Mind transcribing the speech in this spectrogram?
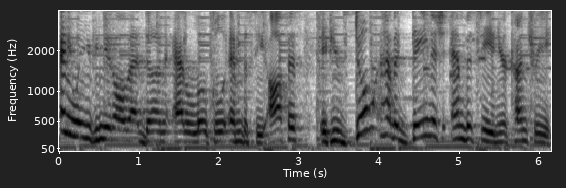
Anyway, you can get all that done at a local embassy office. If you don't have a Danish embassy in your country,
